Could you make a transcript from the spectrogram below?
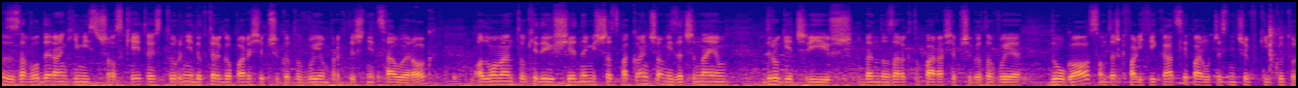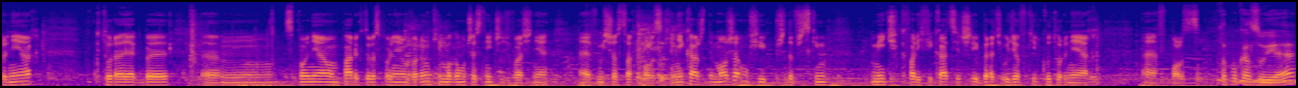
Zawody ranki mistrzowskiej to jest turniej, do którego pary się przygotowują praktycznie cały rok. Od momentu, kiedy już jedne mistrzostwa kończą i zaczynają drugie, czyli już będą za rok, to para się przygotowuje długo. Są też kwalifikacje, pary uczestniczy w kilku turniejach, które jakby em, spełniają, pary, które spełniają warunki, mogą uczestniczyć właśnie e, w mistrzostwach Polski. Nie każdy może, musi przede wszystkim mieć kwalifikacje, czyli brać udział w kilku turniejach e, w Polsce. To pokazuje,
